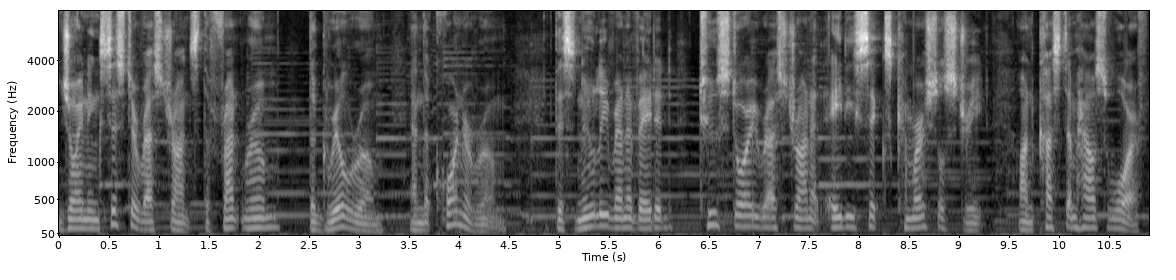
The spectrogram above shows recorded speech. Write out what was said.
Joining sister restaurants The Front Room, The Grill Room, and The Corner Room, this newly renovated two story restaurant at 86 Commercial Street on Custom House Wharf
